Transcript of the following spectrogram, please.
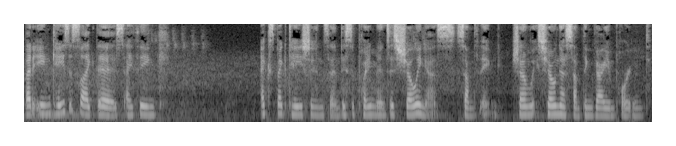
but in cases like this, I think expectations and disappointments is showing us something, show, showing us something very important.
